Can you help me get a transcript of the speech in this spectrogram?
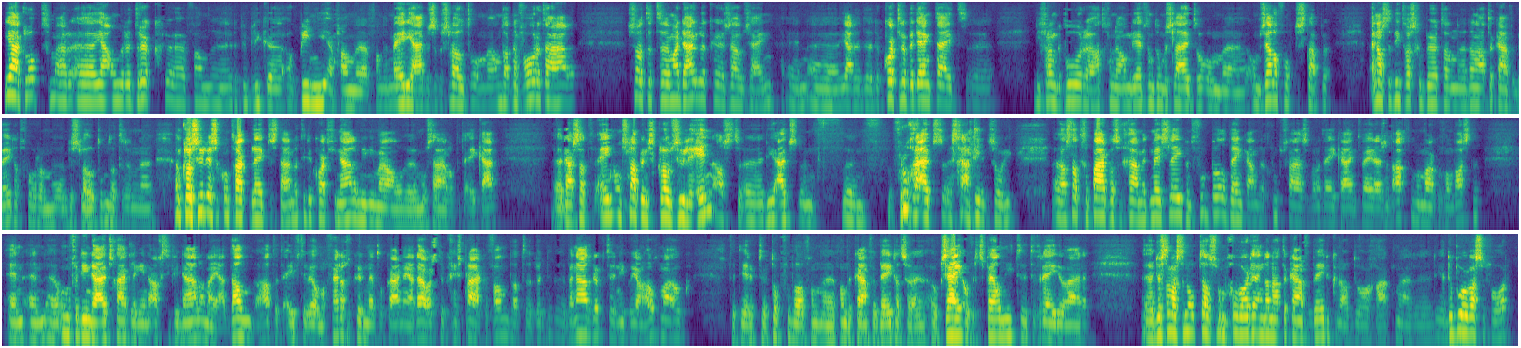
Ja, klopt. Maar uh, ja, onder de druk uh, van uh, de publieke opinie en van, van de media hebben ze besloten om, om dat naar voren te halen. Zodat het maar duidelijk zou zijn. En ja, de, de, de, kortere bedenktijd die Frank de Boer had genomen, die heeft hem toen besluiten om, om zelf op te stappen. En als het niet was gebeurd, dan, dan had de KVB dat voor hem besloten. Omdat er een, een clausule in zijn contract bleek te staan dat hij de kwartfinale minimaal moest halen op het EK. daar zat één ontsnappingsclausule in. Als die uit een, uitschakeling, sorry. Als dat gepaard was gegaan met meeslepend voetbal. Denk aan de groepsfase van het EK in 2008 onder Marco van Basten. En een onverdiende uitschakeling in de achtste finale. Nou ja, dan had het eventueel nog verder gekund met elkaar. Nou ja, daar was natuurlijk geen sprake van. Dat benadrukte Nico-Jan Hoogma ook de directeur topvoetbal van, uh, van de KNVB, dat ze ook zij over het spel niet uh, tevreden waren. dus dan was het een optelsom geworden en dan had de KNVB de knoop doorgehakt. Maar de boer was ervoor.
